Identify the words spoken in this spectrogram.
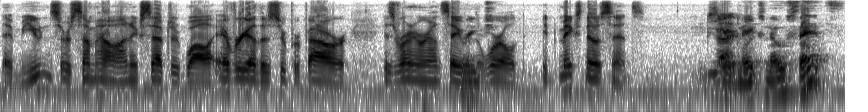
that mutants are somehow unaccepted while every other superpower is running around saving Preach. the world. It makes no sense. Exactly. It makes no sense.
